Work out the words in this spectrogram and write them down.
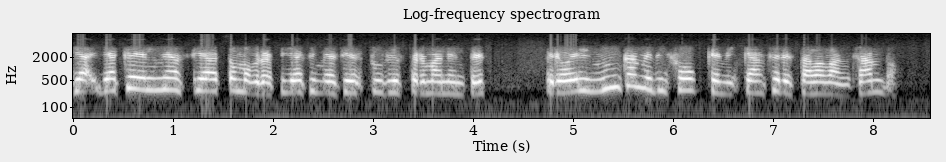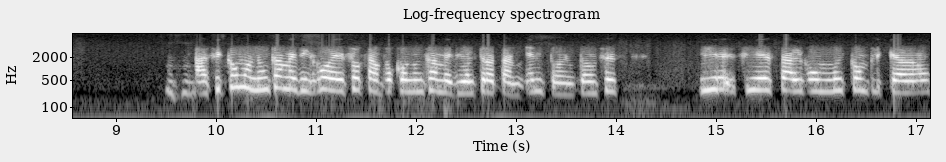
ya, ya que él me hacía tomografías y me hacía estudios permanentes, pero él nunca me dijo que mi cáncer estaba avanzando. Así como nunca me dijo eso, tampoco nunca me dio el tratamiento. Entonces, sí, sí es algo muy complicado,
